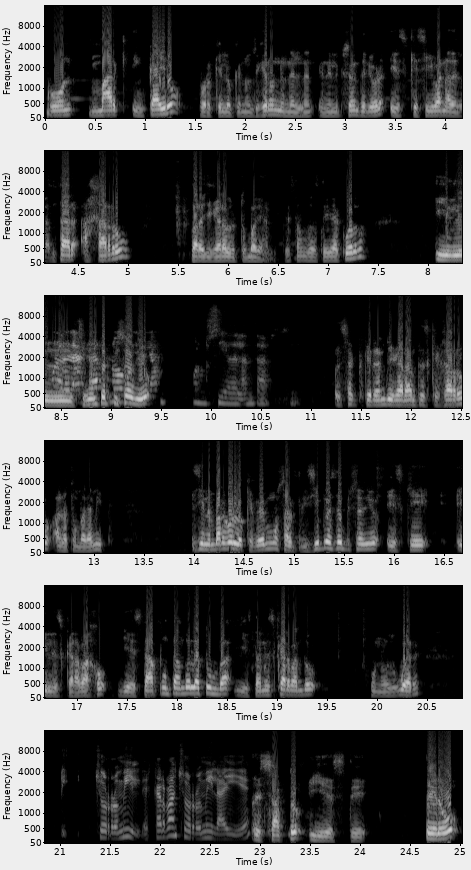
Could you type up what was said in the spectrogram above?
con Mark en Cairo, porque lo que nos dijeron en el, en el episodio anterior es que se iban a adelantar a Harrow para llegar a la tumba de Anne. ¿Estamos hasta ahí de acuerdo? Y el siguiente episodio. bueno, sí, adelantar, sí. Exacto, querían llegar antes que Harrow a la tumba de Amit. Sin embargo, lo que vemos al principio de este episodio es que el escarabajo ya está apuntando a la tumba y están escarbando unos Wer. Chorromil, escarban chorromil ahí, ¿eh? Exacto, y este, pero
